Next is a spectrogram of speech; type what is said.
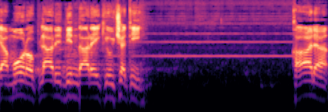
یا مور او پلار دیندارۍ کې اوچتی قال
